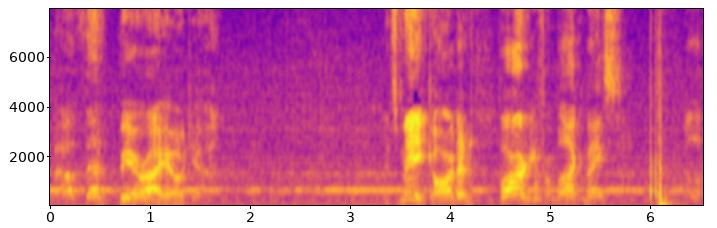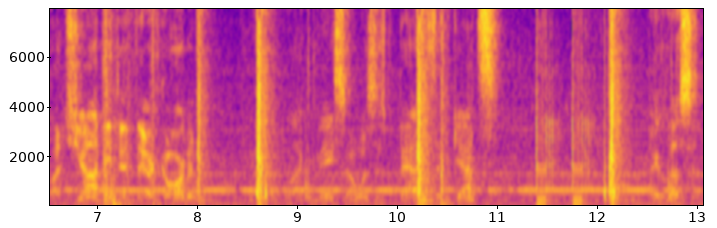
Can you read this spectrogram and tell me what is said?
About that beer I owed you. It's me, Gordon. Barney from Black Mesa. Hell of a job you did there, Gordon. Mesa was as bad as it gets. Hey, listen.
